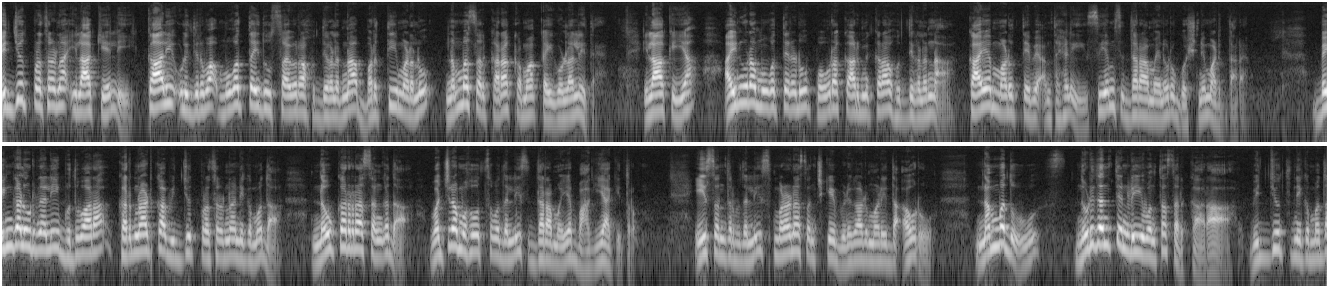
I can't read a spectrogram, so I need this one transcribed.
ವಿದ್ಯುತ್ ಪ್ರಸರಣ ಇಲಾಖೆಯಲ್ಲಿ ಖಾಲಿ ಉಳಿದಿರುವ ಮೂವತ್ತೈದು ಸಾವಿರ ಹುದ್ದೆಗಳನ್ನು ಭರ್ತಿ ಮಾಡಲು ನಮ್ಮ ಸರ್ಕಾರ ಕ್ರಮ ಕೈಗೊಳ್ಳಲಿದೆ. ಇಲಾಖೆಯ ಐನೂರ ಮೂವತ್ತೆರಡು ಪೌರ ಕಾರ್ಮಿಕರ ಹುದ್ದೆಗಳನ್ನು ಕಾಯಂ ಮಾಡುತ್ತೇವೆ ಅಂತ ಹೇಳಿ ಸಿಎಂ ಸಿದ್ದರಾಮಯ್ಯನವರು ಘೋಷಣೆ ಮಾಡಿದ್ದಾರೆ. ಬೆಂಗಳೂರಿನಲ್ಲಿ ಬುಧವಾರ ಕರ್ನಾಟಕ ವಿದ್ಯುತ್ ಪ್ರಸರಣ ನಿಗಮದ ನೌಕರರ ಸಂಘದ ವಜ್ರ ಮಹೋತ್ಸವದಲ್ಲಿ ಸಿದ್ದರಾಮಯ್ಯ ಭಾಗಿಯಾಗಿದ್ದರು. ಈ ಸಂದರ್ಭದಲ್ಲಿ ಸ್ಮರಣ ಸಂಚಿಕೆ ಬಿಡುಗಡೆ ಮಾಡಿದ್ದ ಅವರು, ನಮ್ಮದು ನುಡಿದಂತೆ ನಡೆಯುವಂಥ ಸರ್ಕಾರ. ವಿದ್ಯುತ್ ನಿಗಮದ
